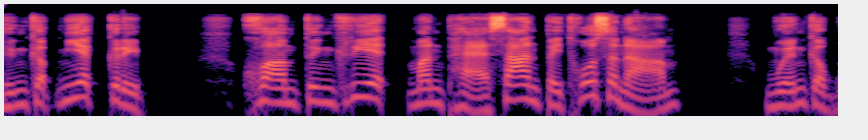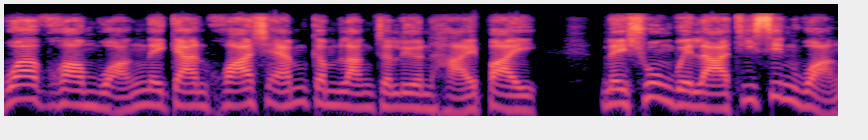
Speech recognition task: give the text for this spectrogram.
ถึงกับเงียบกริบ ความตึงเครียดมันแผ่ซ่านไปทั่วสนาม เหมือนกับว่าความหวังในการคว้าแชมป์กำลังจะเลือนหายไป ในช่วงเวลาที่สิ้นหวัง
